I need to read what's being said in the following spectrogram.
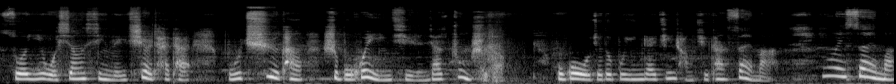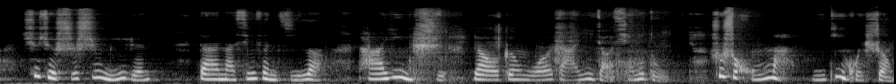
所以我相信雷切尔太太不去看是不会引起人家重视的。不过，我觉得不应该经常去看赛马，因为赛马确确实实迷人。戴安娜兴奋极了，她硬是要跟我打一角钱的赌，说是红马一定会胜。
